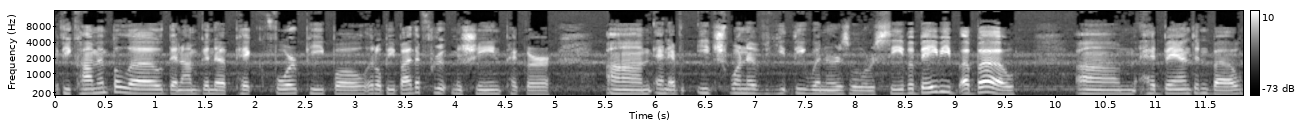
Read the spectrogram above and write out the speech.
if you comment below, then I'm gonna pick four people. It'll be by the fruit machine picker. Um, and every, each one of the winners will receive a baby a bow, um, headband and bow,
